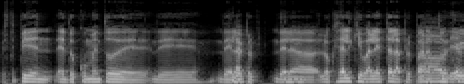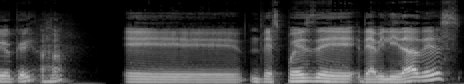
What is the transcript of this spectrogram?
pues te piden el documento de, de, de la, De- la- lo que sea el equivalente a la preparatoria. Ah, ok, ok. Ajá. Eh, después de, de habilidades,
